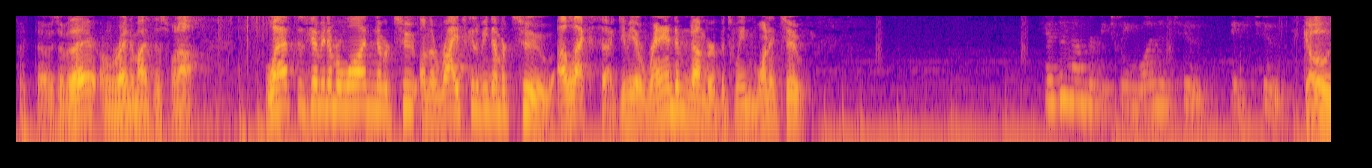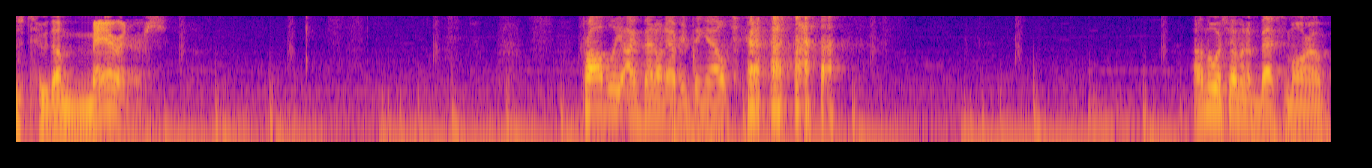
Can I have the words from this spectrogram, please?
Put those over there and randomize this one up. Left is going to be number one. Number two. On the right's going to be number two. Alexa, give me a random number between one and two. Here's a number between one and two. It's two. Goes to the Mariners. Probably I bet on everything else. I don't know which I'm going to bet tomorrow.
